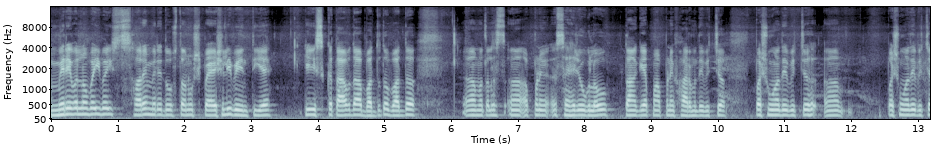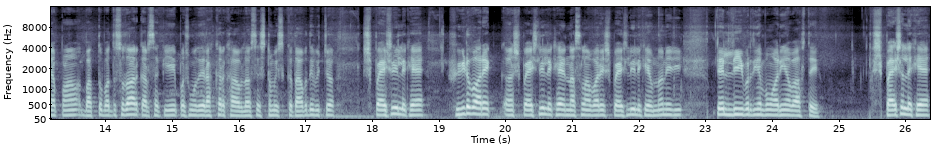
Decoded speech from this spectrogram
ਮੇਰੇ ਵੱਲੋਂ ਬਈ ਬਈ ਸਾਰੇ ਮੇਰੇ ਦੋਸਤਾਂ ਨੂੰ ਸਪੈਸ਼ਲੀ ਬੇਨਤੀ ਹੈ ਕਿ ਇਸ ਕਿਤਾਬ ਦਾ ਵੱਧ ਤੋਂ ਵੱਧ ਮਤਲਬ ਸ- ਆਪਣੇ ਸਹਿਯੋਗ ਲਓ ਤਾਂ ਕਿ ਆਪਾਂ ਆਪਣੇ ਫਾਰਮ ਦੇ ਵਿੱਚ, ਪਸ਼ੂਆਂ ਦੇ ਵਿੱਚ ਪਸ਼ੂਆਂ ਦੇ ਵਿੱਚ ਆਪਾਂ ਵੱਧ ਤੋਂ ਵੱਧ ਸੁਧਾਰ ਕਰ ਸਕੀਏ। ਪਸ਼ੂਆਂ ਦੇ ਰੱਖ ਰਖਾਵ ਦਾ ਸਿਸਟਮ ਇਸ ਕਿਤਾਬ ਦੇ ਵਿੱਚ ਸਪੈਸ਼ਲੀ ਲਿਖਿਆ ਹੈ। ਫੀਡ ਬਾਰੇ ਸਪੈਸ਼ਲੀ ਲਿਖਿਆ ਹੈ, ਨਸਲਾਂ ਬਾਰੇ ਸਪੈਸ਼ਲੀ ਲਿਖਿਆ ਉਹਨਾਂ ਨੇ ਜੀ। ਤੇ ਲੀਵਰ ਦੀਆਂ ਬਿਮਾਰੀਆਂ ਵਾਸਤੇ ਸਪੈਸ਼ਲ ਲਿਖਿਆ ਹੈ।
